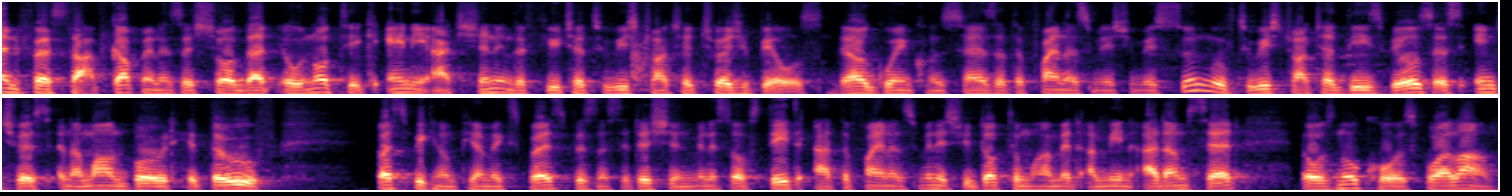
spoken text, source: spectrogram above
And first up, government has assured that it will not take any action in the future to restructure treasury bills. There are growing concerns that the finance ministry may soon move to restructure these bills as interest and amount borrowed hit the roof. But speaking on PM Express Business Edition, Minister of State at the Finance Ministry, Dr. Mohamed Amin Adam, said there was no cause for alarm.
